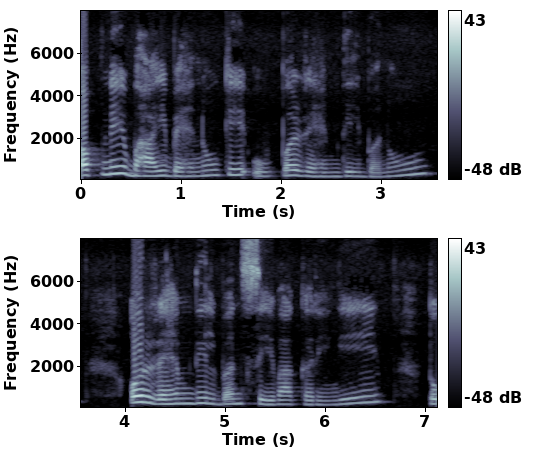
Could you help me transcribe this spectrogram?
अपने भाई बहनों के ऊपर रहमदिल बनो और रहमदिल बन सेवा करेंगे। तो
